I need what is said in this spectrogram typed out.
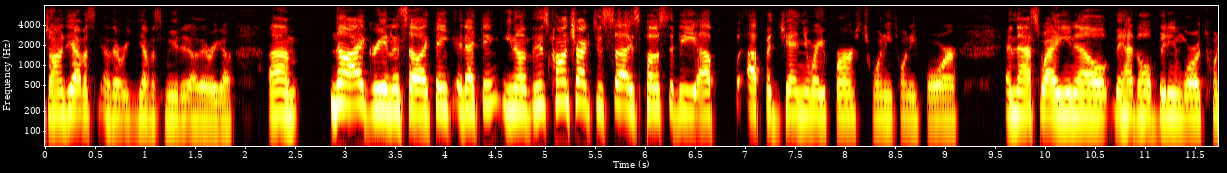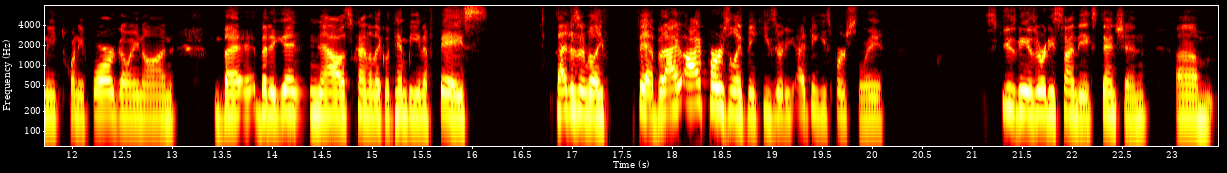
John, do you have us? Oh, there we, you have us muted. Oh, there we go. Um, no, I agree, and so I think, and I think you know, his contract just uh, is supposed to be up up at January first, twenty twenty four, and that's why you know they had the whole bidding war twenty twenty four going on. But but again, now it's kind of like with him being a face, that doesn't really fit. But I, I personally think he's already. I think he's personally, excuse me, has already signed the extension. Um,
